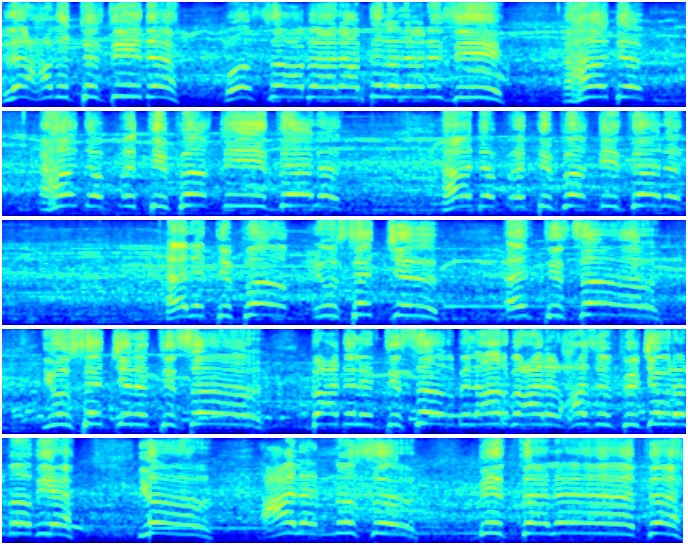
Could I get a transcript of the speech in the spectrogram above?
لاحظ التسديدة والصعبة على عبد الله العنزي. هدف هدف اتفاقي ثالث. هدف اتفاقي ثالث. الاتفاق يسجل انتصار يسجل انتصار بعد الانتصار بالأربعة على الحزم في الجولة الماضية. يار على النصر بالثلاثة.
